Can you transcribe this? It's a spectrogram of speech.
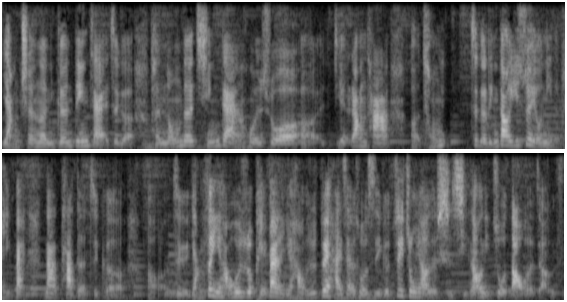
养成了你跟丁仔这个很浓的情感，或者说呃，也让他呃从这个零到一岁有你的陪伴，那他的这个呃这个养分也好，或者说陪伴也好，就是对孩子来说是一个最重要的时期，然后你做到了这样子，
